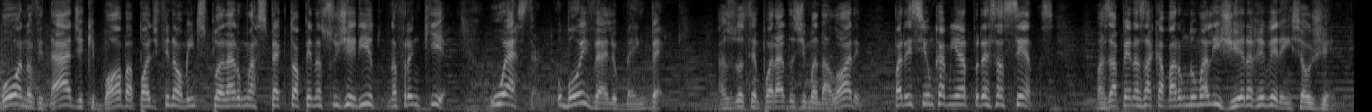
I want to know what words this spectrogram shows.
Boa novidade é que Boba pode finalmente explorar um aspecto apenas sugerido na franquia: o western, o bom e velho Bang Bang. As duas temporadas de Mandalorian pareciam caminhar por essas cenas, mas apenas acabaram numa ligeira reverência ao gênero.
